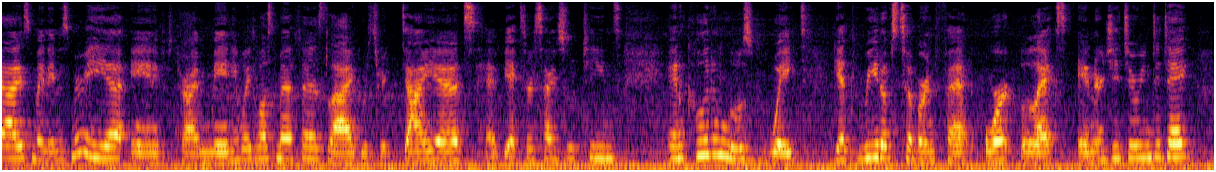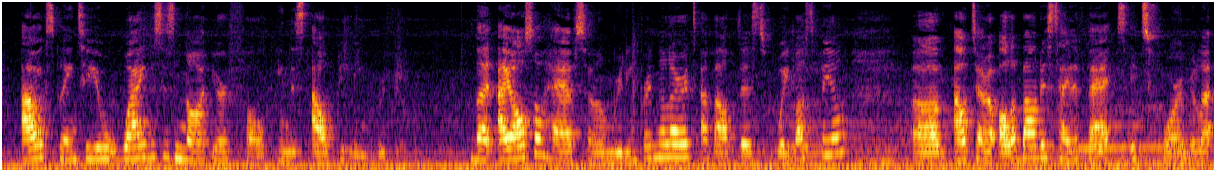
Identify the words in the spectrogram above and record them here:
guys, my name is Maria and if you try many weight loss methods like restrict diets, heavy exercise routines, and couldn't lose weight, get rid of stubborn fat or lacks energy during the day, I'll explain to you why this is not your fault in this Alpilean review. But I also have some really important alerts about this weight loss pill. Um, I'll tell you all about the side effects, its formula,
